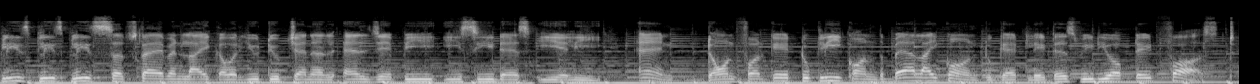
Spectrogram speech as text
please please please subscribe and like our YouTube channel LJPEC-ELE and don't forget to click on the bell icon to get latest video update fast.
